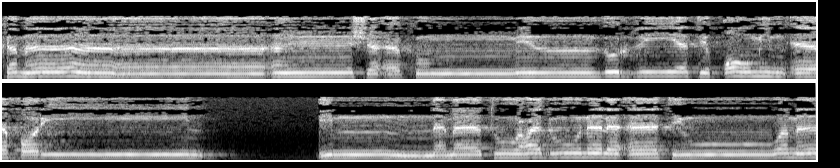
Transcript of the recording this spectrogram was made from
كما أنشأكم من ذرية قوم آخرين. إنما توعدون لآت وما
